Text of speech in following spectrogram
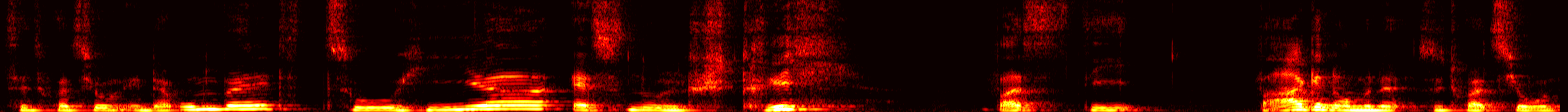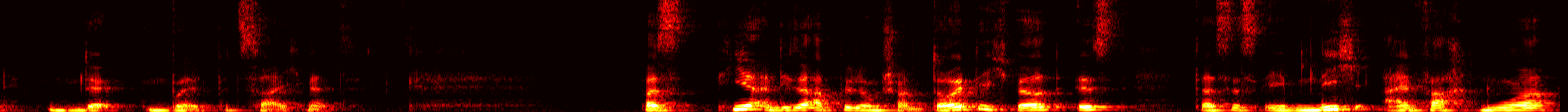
Situation in der Umwelt zu hier S0', was die wahrgenommene Situation um der Umwelt bezeichnet. Was hier an dieser Abbildung schon deutlich wird, ist, dass es eben nicht einfach nur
